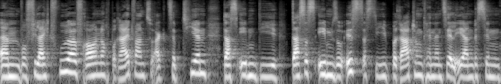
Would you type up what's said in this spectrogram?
ähm, wo vielleicht früher Frauen noch bereit waren zu akzeptieren, dass eben die, dass es eben so ist, dass die Beratung tendenziell eher ein bisschen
